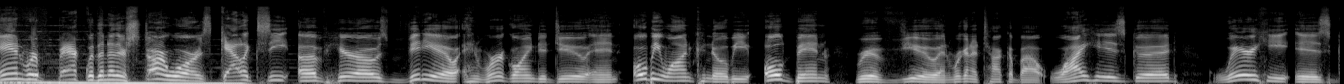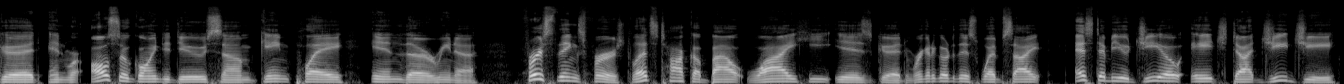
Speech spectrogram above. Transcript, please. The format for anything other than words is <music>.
And we're back with another Star Wars Galaxy of Heroes video, and we're going to do an Obi Wan Kenobi Old Ben review, and we're going to talk about why he is good, where he is good, and we're also going to do some gameplay in the arena. First things first, let's talk about why he is good. And we're going to go to this website, swgoh.gg,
